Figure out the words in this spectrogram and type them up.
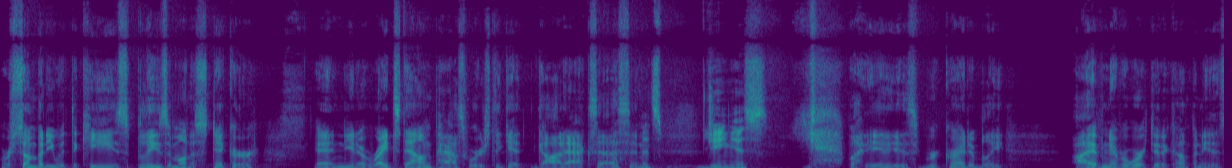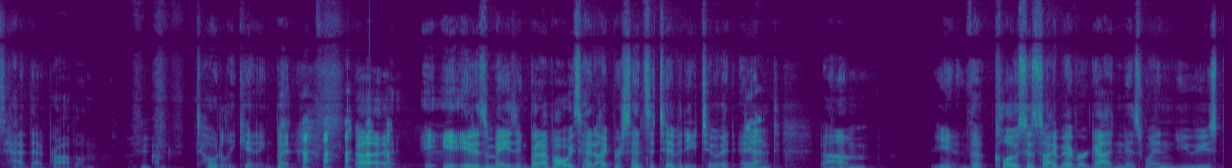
or somebody with the keys leaves them on a sticker and you know writes down passwords to get god access and That's genius. Yeah but it is regrettably i have never worked at a company that's had that problem i'm totally kidding but uh, it, it is amazing but i've always had hypersensitivity to it Yeah. and um, you know the closest i've ever gotten is when you used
